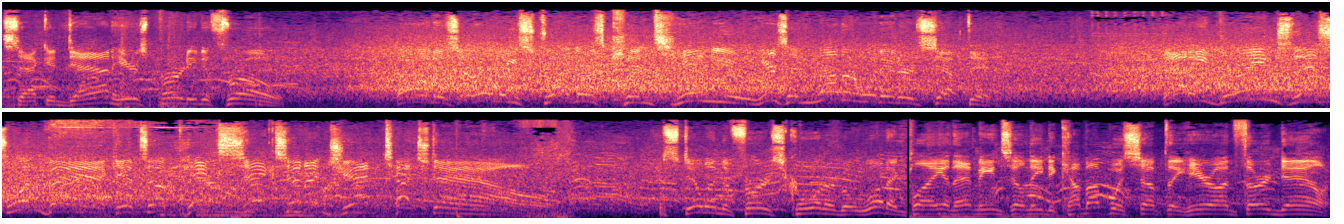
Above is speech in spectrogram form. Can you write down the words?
Second down, here's Purdy to throw. Oh, and his early struggles continue. Here's another one intercepted. And he brings this one back. It's a pick six and a Jet touchdown. Still in the first quarter, but what a play, and that means they'll need to come up with something here on third down.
